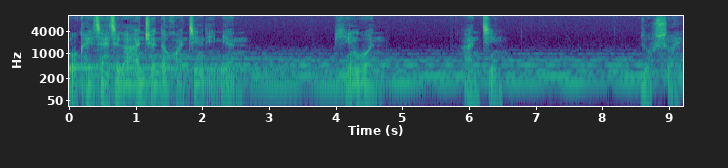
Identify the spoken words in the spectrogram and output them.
我可以在这个安全的环境里面平稳、安静入睡。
